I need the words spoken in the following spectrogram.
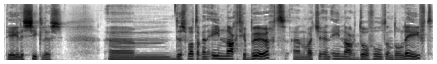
die hele cyclus. Ehm, dus wat er in één nacht gebeurt... en wat je in één nacht doorvoelt en doorleeft...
